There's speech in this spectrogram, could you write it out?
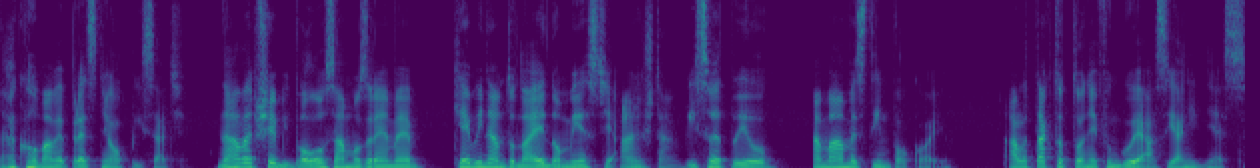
Ako ho máme presne opísať? Najlepšie by bolo samozrejme, keby nám to na jednom mieste Einstein vysvetlil a máme s tým pokoj. Ale takto to nefunguje asi ani dnes.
